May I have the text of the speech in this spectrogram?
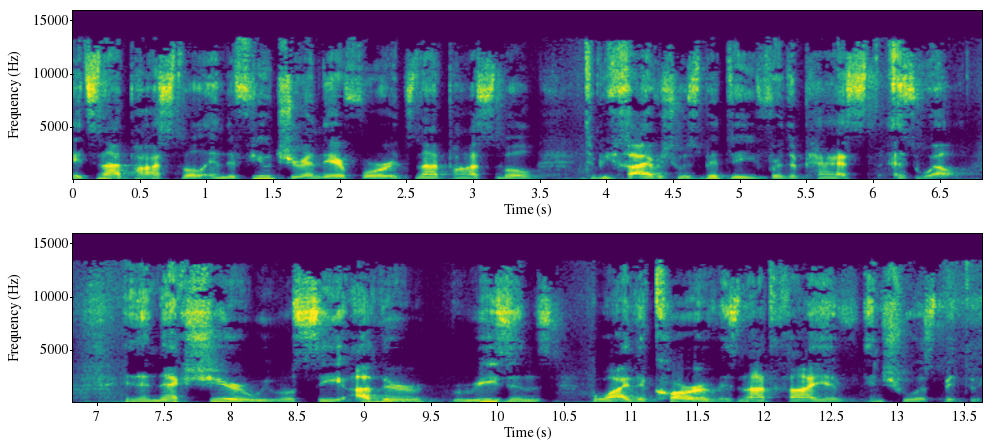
it's not possible in the future, and therefore it's not possible to be chayiv shvus biti for the past as well. In the next year, we will see other reasons why the korov is not chayiv in shvus biti.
